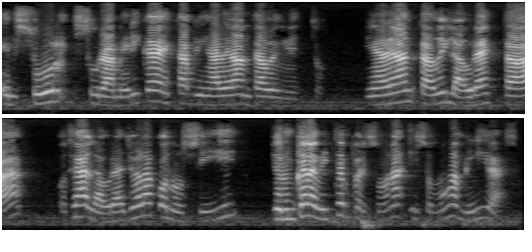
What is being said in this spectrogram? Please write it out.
el sur, Suramérica está bien adelantado en esto. Bien adelantado y Laura está, o sea, Laura yo la conocí, yo nunca la he visto en persona y somos amigas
